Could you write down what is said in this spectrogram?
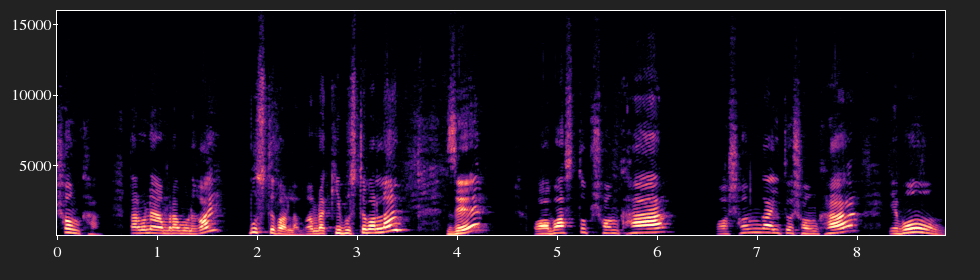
সংখ্যা। তার মানে আমরা মনে হয় বুঝতে পারলাম। আমরা কি বুঝতে পারলাম? যে অবাস্তব সংখ্যা, অসংজ্ঞায়িত সংখ্যা এবং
